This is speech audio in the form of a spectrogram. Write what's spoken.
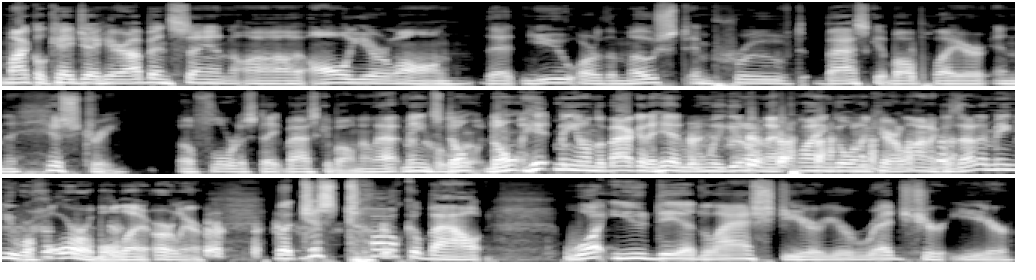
Michael KJ here. I've been saying uh, all year long that you are the most improved basketball player in the history of Florida State basketball. Now that means don't don't hit me on the back of the head when we get on that plane going to Carolina because that doesn't mean you were horrible earlier. But just talk about what you did last year, your redshirt year,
